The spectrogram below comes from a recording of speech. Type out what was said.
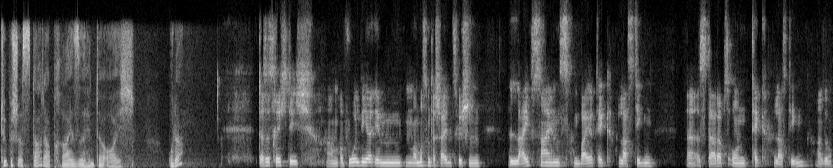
typische Startup-Reise hinter euch, oder? Das ist richtig. Ähm, obwohl wir im, man muss unterscheiden zwischen Life Science, Biotech-lastigen äh, Startups und Tech-lastigen, also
